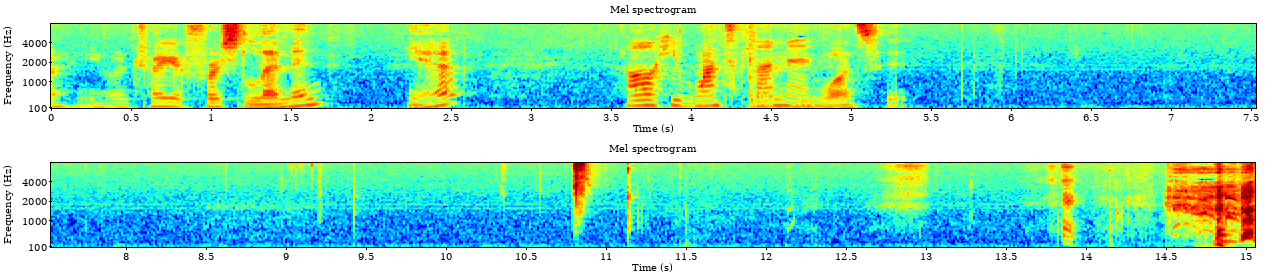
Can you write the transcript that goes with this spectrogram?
want you want to try your first lemon? Yeah. Oh, he wants oh, lemon. He wants it.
